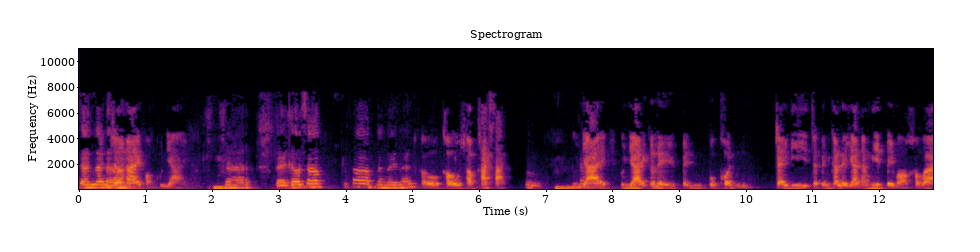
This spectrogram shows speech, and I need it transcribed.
ฉันนะคะเป็นเจ้านายของคุณยายใช่แต่เขาชอบ ชอบอะไรนะเขาเขาชอบฆ่าสัตว์คุณยาย คุณยายก็เลยเป็นบุคคลใจดีจะเป็นกัลยาณมิตรไปบอกเขาว่า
